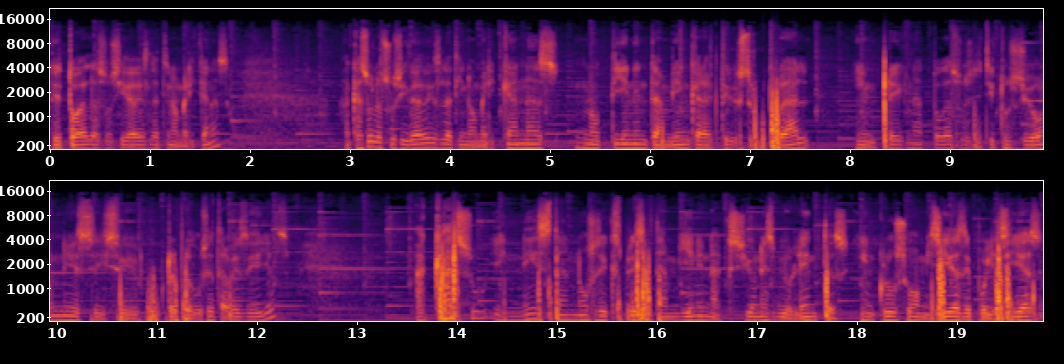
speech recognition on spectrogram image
de todas las sociedades latinoamericanas? ¿Acaso las sociedades latinoamericanas no tienen también carácter estructural, impregna todas sus instituciones y se reproduce a través de ellas? ¿Acaso en esta no se expresa también en acciones violentas, incluso homicidas de policías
